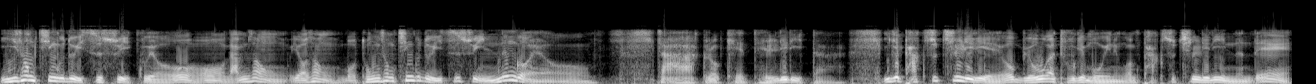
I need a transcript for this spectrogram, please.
이성 친구도 있을 수 있고요. 어, 남성, 여성, 뭐 동성 친구도 있을 수 있는 거예요. 자, 그렇게 될 일이 있다. 이게 박수 칠 일이에요. 묘가 두 개 모이는 건 박수 칠 일이 있는데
